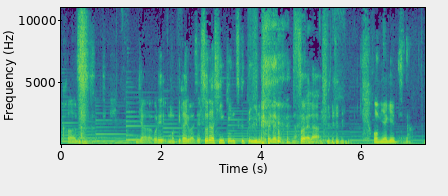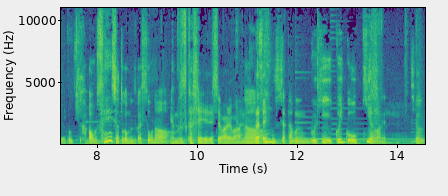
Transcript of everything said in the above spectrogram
カーズ。じゃあ、俺持って帰るわ。それは真剣に作って家に持って帰るわな。そうやな。お土産っつな。あ、もう戦車とか難しそうな。いや、難しいですよ、あれは。なあだって、戦車多分部品一個一個大きいやろ、あれ。違う？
